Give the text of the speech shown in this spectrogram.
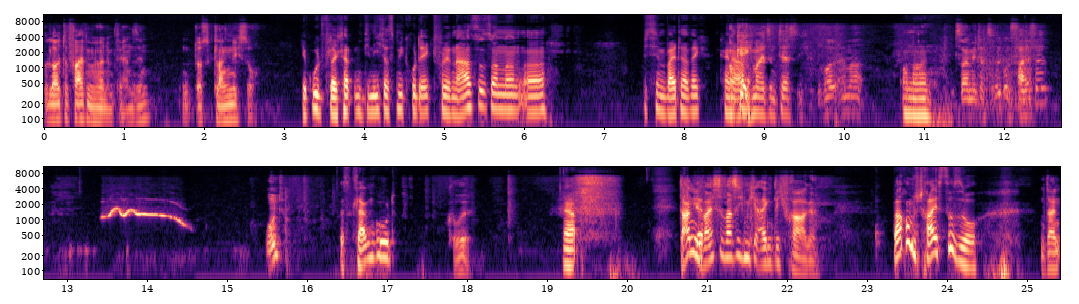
Leute pfeifen hören im Fernsehen. Und das klang nicht so. Ja gut, vielleicht hatten die nicht das Mikro direkt vor der Nase, sondern äh, bisschen weiter weg. Keine okay, Ahnung. ich mache jetzt einen Test. Ich roll einmal Oh nein. zwei Meter zurück und pfeife. Und? Das klang gut. Cool. Ja. Daniel, Ja. weißt du, was ich mich eigentlich frage? Warum schreist du so? Dein,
